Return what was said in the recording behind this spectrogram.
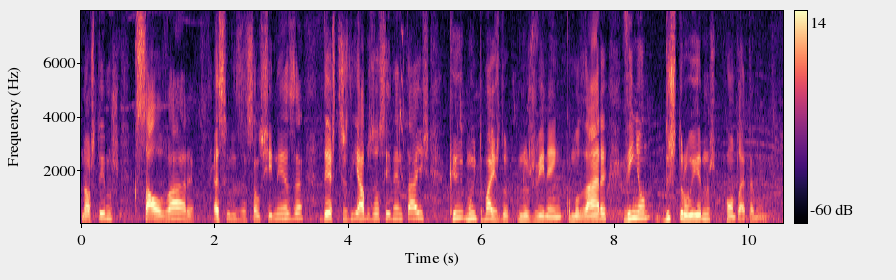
nós temos que salvar a civilização chinesa destes diabos ocidentais que, muito mais do que nos virem incomodar, vinham destruir-nos completamente.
